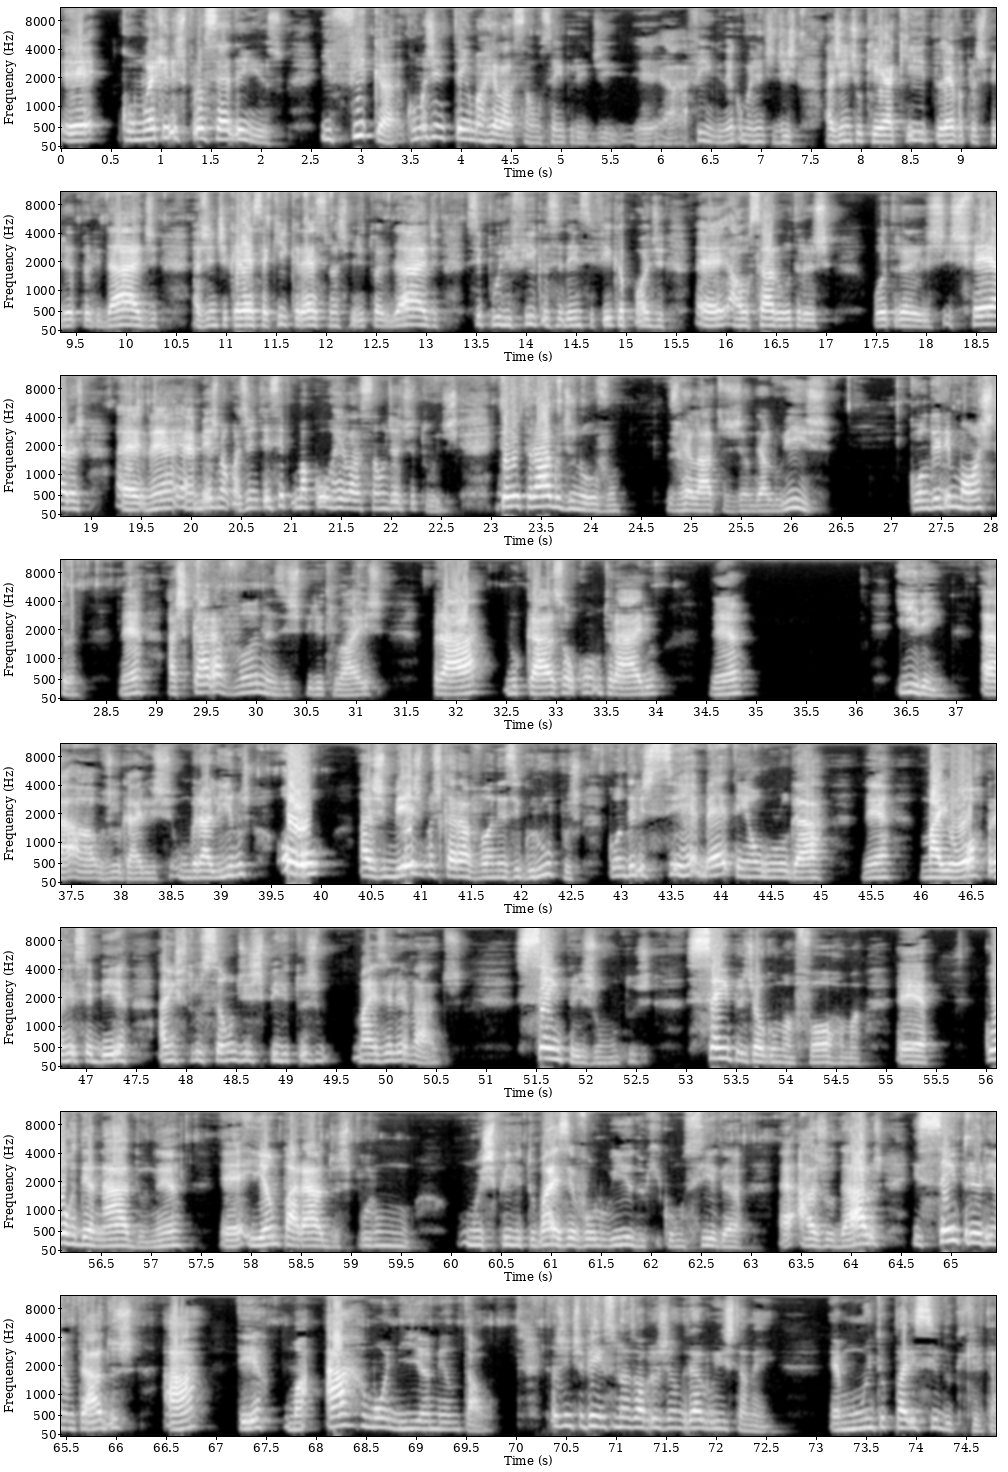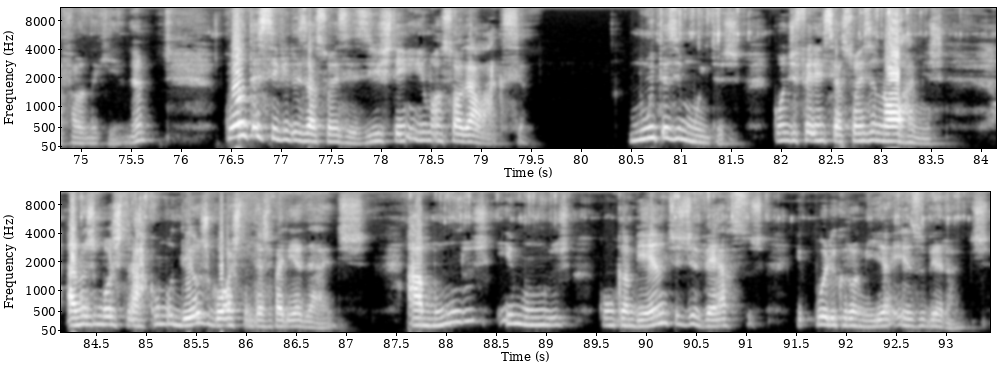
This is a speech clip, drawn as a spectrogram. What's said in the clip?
é, como é que eles procedem isso? E fica, como a gente tem uma relação sempre de é, afim, né? como a gente diz, a gente o que é aqui leva para a espiritualidade, a gente cresce aqui, cresce na espiritualidade, se purifica, se densifica, pode é, alçar outras, outras esferas, é, né? é a mesma coisa, a gente tem sempre uma correlação de atitudes. Então eu trago de novo os relatos de André Luiz, quando ele mostra né, as caravanas espirituais para, no caso ao contrário, né, irem aos lugares umbralinos ou as mesmas caravanas e grupos quando eles se remetem a algum lugar né, maior para receber a instrução de espíritos mais elevados. Sempre juntos, sempre de alguma forma é, coordenado né, é, e amparados por um, um espírito mais evoluído que consiga é, ajudá-los e sempre orientados a ter uma harmonia mental. Então a gente vê isso nas obras de André Luiz também. É muito parecido o que ele está falando aqui, né? Quantas civilizações existem em uma só galáxia? Muitas e muitas, com diferenciações enormes, a nos mostrar como Deus gosta das variedades. Há mundos e mundos com cambiantes diversos e policromia exuberante.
